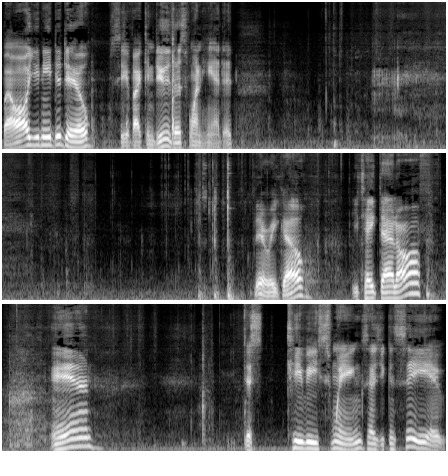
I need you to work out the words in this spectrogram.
but all you need to do, see if I can do this one-handed. There we go. You take that off and this TV swings. As you can see, it,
